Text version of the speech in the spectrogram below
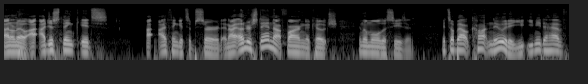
I don't know. I, I just think it's I, I think it's absurd, and I understand not firing a coach in the middle of the season. It's about continuity. You you need to have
